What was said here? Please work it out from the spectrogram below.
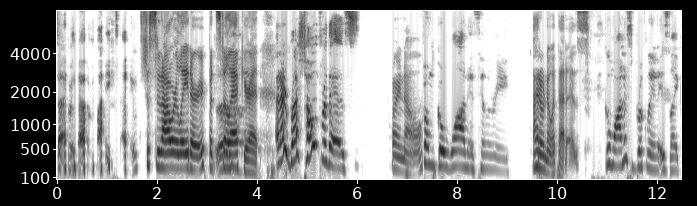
time and not my time. It's just an hour later, but still Ugh. accurate. And I rushed home for this I know. from Gowanus, Hillary. I don't know what that is. Gowanus, Brooklyn is like,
